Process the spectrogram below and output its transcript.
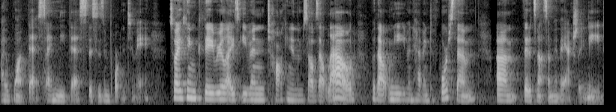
I want this, I need this, this is important to me. So I think they realize even talking to themselves out loud without me even having to force them um, that it's not something they actually need.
